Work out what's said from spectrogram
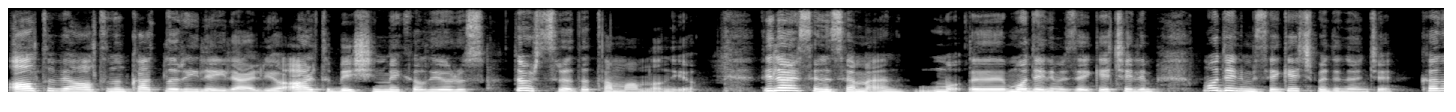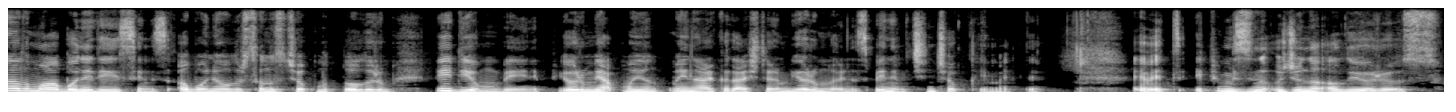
6 ve 6'nın katları ile ilerliyor. Artı 5 ilmek alıyoruz. 4 sırada tamamlanıyor. Dilerseniz hemen e, modelimize geçelim. Modelimize geçmeden önce kanalıma abone değilseniz abone olursanız çok mutlu olurum. Videomu beğenip yorum yapmayı unutmayın arkadaşlarım. Yorumlarınız benim için çok kıymetli. Evet ipimizin ucunu alıyoruz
